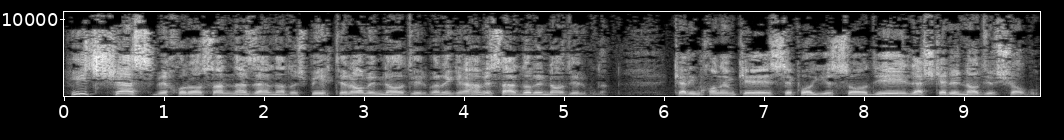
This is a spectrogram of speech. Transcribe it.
هیچ کس به خراسان نظر نداشت. به احترام نادر برای اینکه همه سردار نادر بودن. کریم خانم که سپاهی ساده لشکر نادرشاه بود.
